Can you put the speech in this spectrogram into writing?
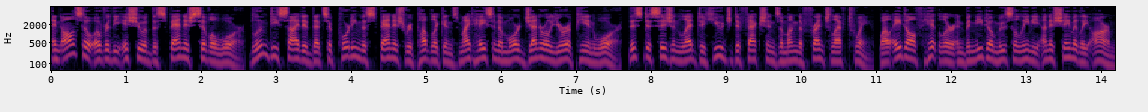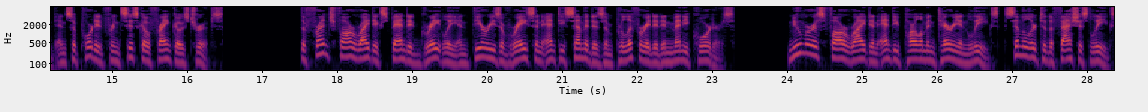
and also over the issue of the Spanish Civil War Blum decided that supporting the Spanish Republicans might hasten a more general European war. This decision led to huge defections among the French left wing, while Adolf Hitler and Benito Mussolini unashamedly armed and supported Francisco Franco's troops. The French far right expanded greatly and theories of race and antisemitism proliferated in many quarters. Numerous far-right and anti-parliamentarian leagues, similar to the fascist leagues,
